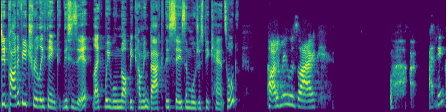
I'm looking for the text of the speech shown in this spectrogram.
Did part of you truly think this is it? Like we will not be coming back, this season will just be cancelled? Part of me was like, I think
